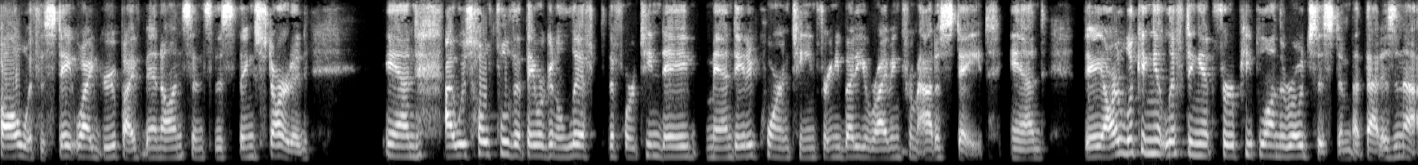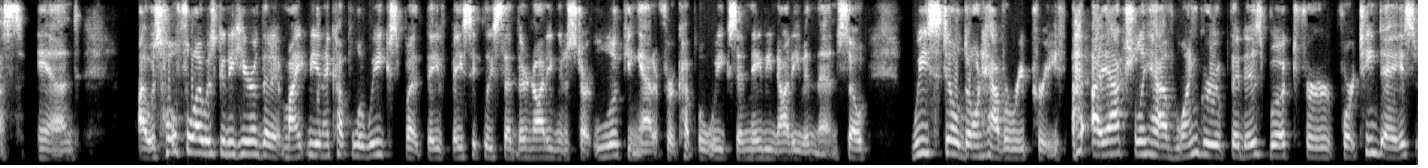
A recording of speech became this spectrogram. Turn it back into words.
call with a statewide group I've been on since this thing started. And I was hopeful that they were going to lift the 14 day mandated quarantine for anybody arriving from out of state. And they are looking at lifting it for people on the road system, but that isn't us. And I was hopeful I was going to hear that it might be in a couple of weeks, but they've basically said they're not even going to start looking at it for a couple of weeks and maybe not even then. So we still don't have a reprieve. I actually have one group that is booked for 14 days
